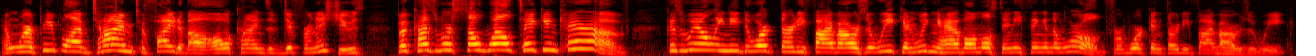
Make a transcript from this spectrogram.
and where people have time to fight about all kinds of different issues because we're so well taken care of. Because we only need to work 35 hours a week and we can have almost anything in the world for working 35 hours a week.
